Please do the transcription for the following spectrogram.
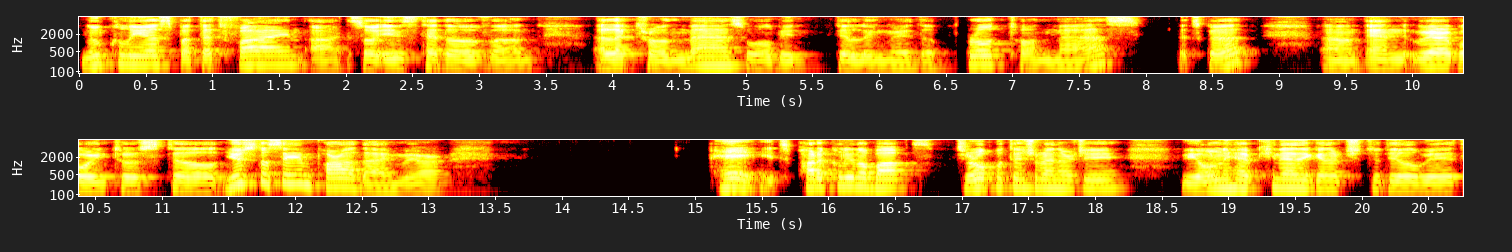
nucleus, but that's fine. Uh, so instead of electron mass, we'll be dealing with a proton mass. That's good. Um, and we are going to still use the same paradigm where, hey, it's particle in a box, zero potential energy. We only have kinetic energy to deal with,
